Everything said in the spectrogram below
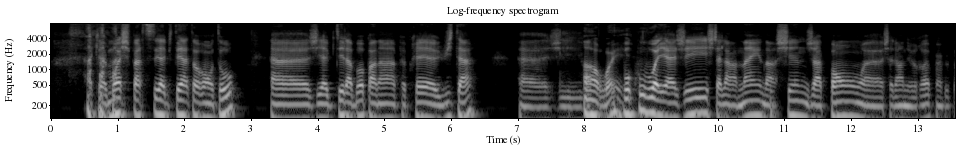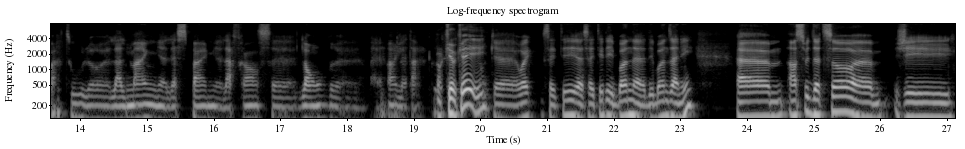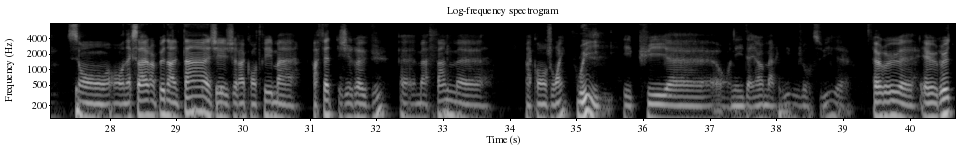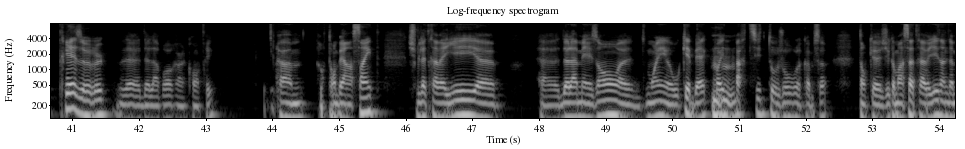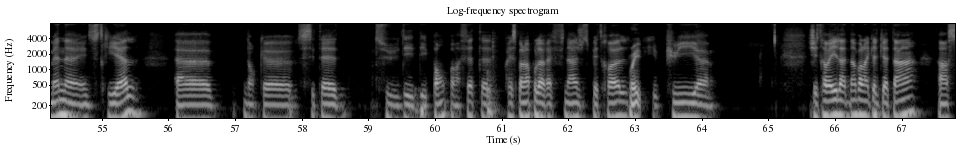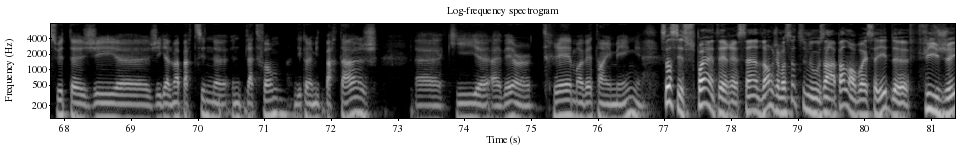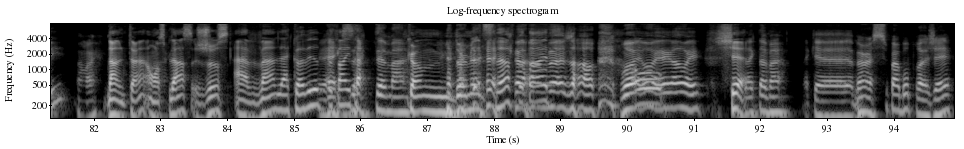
moi, je suis parti habiter à Toronto. Euh, j'ai habité là-bas pendant à peu près huit ans. Euh, j'ai ah, beaucoup voyagé. J'étais allé en Inde, en Chine, Japon, euh, j'étais allé en Europe, un peu partout. L'Allemagne, l'Espagne, la France, Londres, Angleterre. OK, OK. Donc, oui, ça, a été, ça a été des bonnes, des bonnes années. ensuite de ça, j'ai si on, accélère un peu dans le temps, j'ai rencontré ma. En fait, j'ai revu euh, ma femme, euh, ma conjointe. Oui. Et puis, euh, on est d'ailleurs mariés aujourd'hui. heureux, heureux, très heureux de, l'avoir rencontrée. on tombait enceinte. Je voulais travailler de la maison, du moins au Québec, pas être mm-hmm. parti toujours comme ça. Donc, j'ai commencé à travailler dans le domaine industriel. Donc, euh, des, pompes, en fait, euh, principalement pour le raffinage du pétrole. Oui. Et puis, euh, j'ai travaillé là-dedans pendant quelques temps. Ensuite, j'ai également parti une plateforme d'économie de partage qui avait un très mauvais timing. Ça, c'est super intéressant. Donc, j'aimerais ça que tu nous en parles. On va essayer de figer dans le temps, on se place juste avant la COVID, peut-être? Exactement. Comme 2019, peut-être? genre, oui, oh. oui, oui. Shit. Exactement. Donc, euh, avait un super beau projet,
